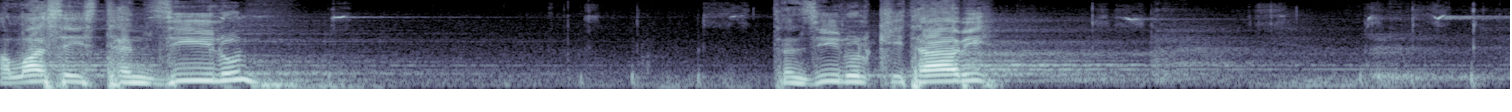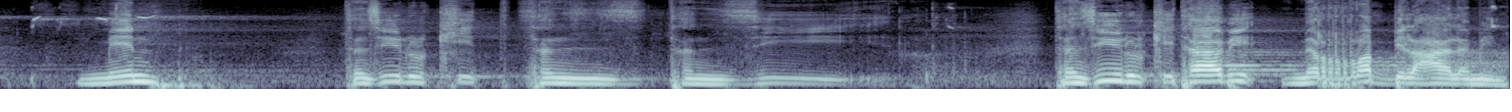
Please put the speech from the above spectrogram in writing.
Allah says تنزيل تنزيل الكتاب من تنزيل الكتاب تنزيل تنزيل الكتاب من رب العالمين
